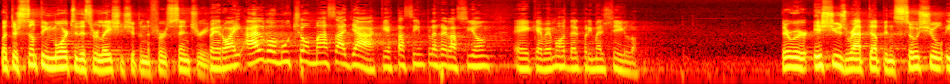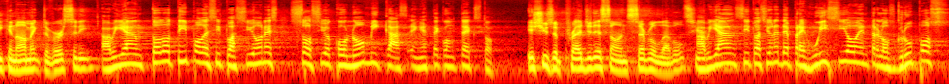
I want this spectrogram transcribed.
But there's something more to this relationship in the first century. Pero hay algo mucho más allá que esta simple relación eh, que vemos del primer siglo. There were issues wrapped up in social economic diversity, Habían todo tipo de situaciones socioeconómicas en este contexto. issues of prejudice on several levels here. Habían situaciones de prejuicio entre los grupos.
